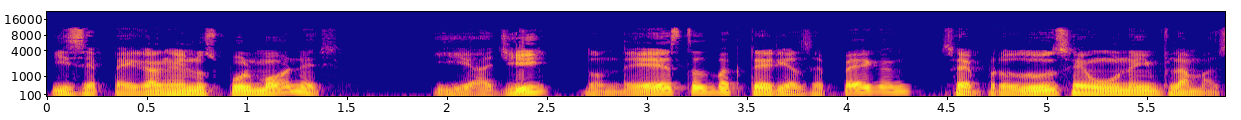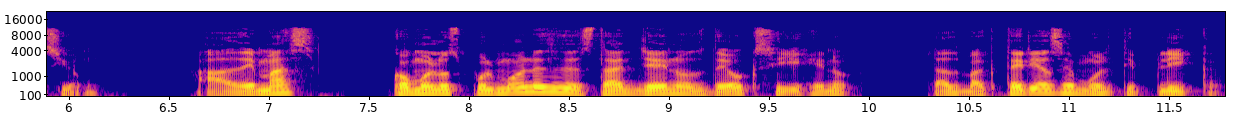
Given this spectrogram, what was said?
y se pegan en los pulmones, y allí, donde estas bacterias se pegan, se produce una inflamación. Además, como los pulmones están llenos de oxígeno, las bacterias se multiplican.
